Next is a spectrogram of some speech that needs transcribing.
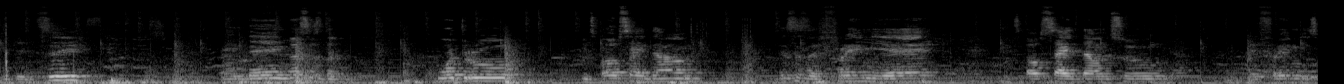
You can see. And then this is the wardrobe. It's upside down. This is a frame here. It's upside down too. The frame is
